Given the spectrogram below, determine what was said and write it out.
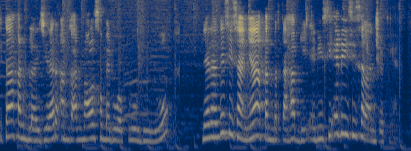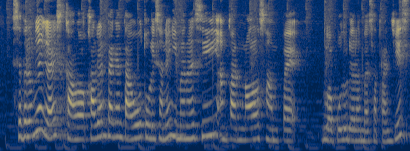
kita akan belajar angka 0 sampai 20 dulu dan nanti sisanya akan bertahap di edisi-edisi selanjutnya. Sebelumnya guys, kalau kalian pengen tahu tulisannya gimana sih angka 0 sampai 20 dalam bahasa Prancis,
